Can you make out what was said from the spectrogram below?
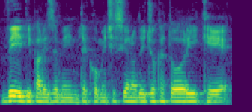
vedi palesemente come ci siano dei giocatori che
